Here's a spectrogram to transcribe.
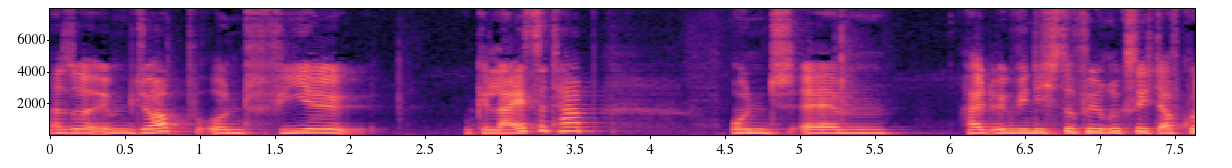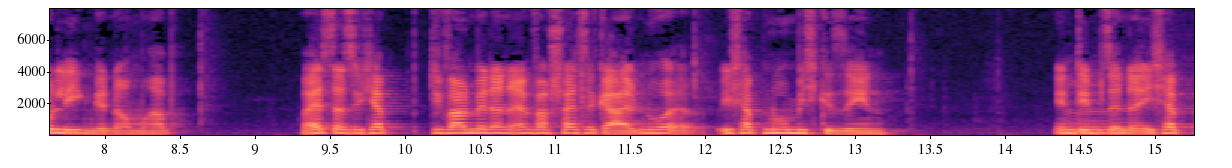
also im Job und viel geleistet habe und ähm, halt irgendwie nicht so viel Rücksicht auf Kollegen genommen habe. Weißt, also ich habe, die waren mir dann einfach scheißegal. Nur ich habe nur mich gesehen. In dem Sinne, ich habe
